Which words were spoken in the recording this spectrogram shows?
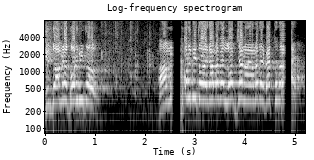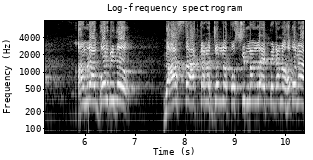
কিন্তু আমরা গর্বিত। আমরা গর্বিত এটা আমাদের লজ্জা নয়, আমাদের ব্যর্থতা নয়। আমরা গর্বিত, রাস্তা আটকানোর জন্য পশ্চিমবাংলায় পেটানো হতো না,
